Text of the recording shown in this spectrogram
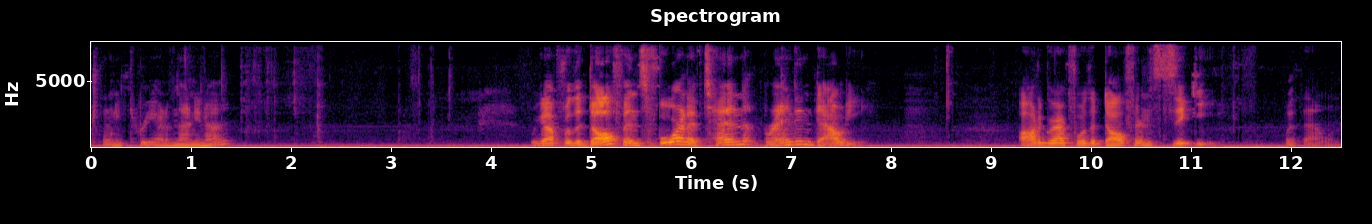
23 out of 99. We got for the Dolphins, 4 out of 10, Brandon Doughty. Autograph for the Dolphins, Ziggy with that one.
